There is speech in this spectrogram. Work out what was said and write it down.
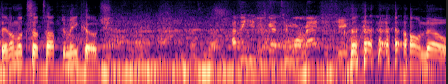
They don't look so tough to me, Coach. I think you just got two more matches, Jake. oh no.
